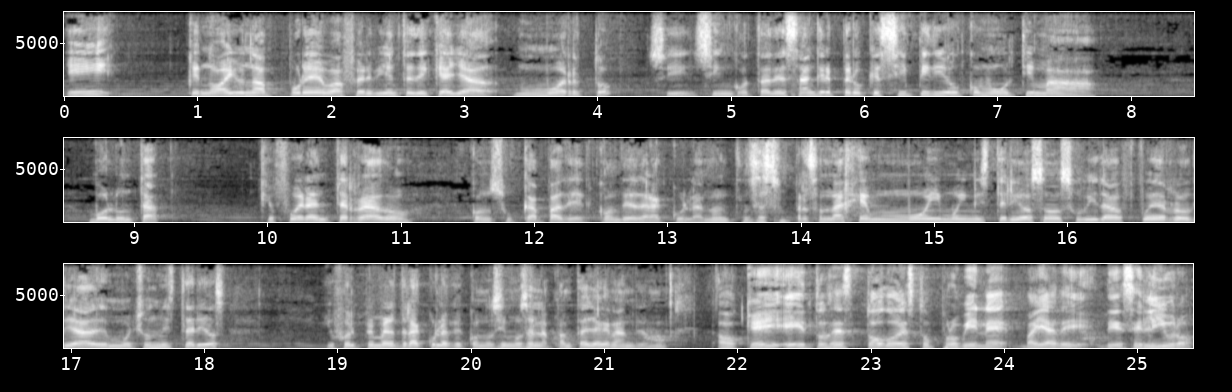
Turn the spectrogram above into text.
Y que no hay una prueba ferviente de que haya muerto, sí, sin gota de sangre, pero que sí pidió como última voluntad que fuera enterrado con su capa del conde Drácula, ¿no? Entonces es un personaje muy, muy misterioso, su vida fue rodeada de muchos misterios y fue el primer Drácula que conocimos en la pantalla grande, ¿no? Ok, entonces todo esto proviene, vaya, de, de ese libro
